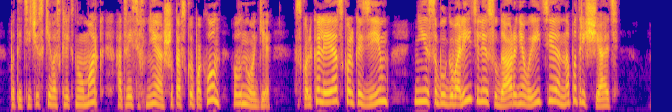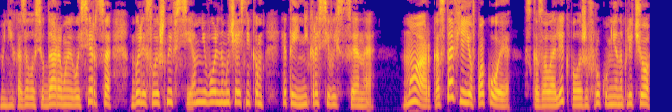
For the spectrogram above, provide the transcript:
— патетически воскликнул Марк, отвесив мне шутовской поклон в ноги. «Сколько лет, сколько зим! Не соблаговолите ли, сударыня, выйти на потрещать?» Мне казалось, удары моего сердца были слышны всем невольным участникам этой некрасивой сцены. «Марк, оставь ее в покое!» — сказал Олег, положив руку мне на плечо,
